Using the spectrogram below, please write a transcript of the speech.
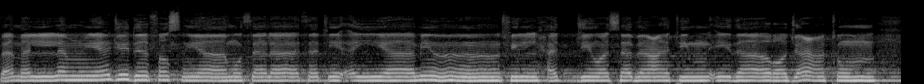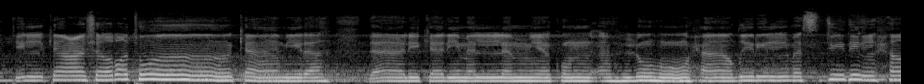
فمن لم يجد فصيام ثلاثة أيام في الحج وسبعة إذا رجعتم تلك عشرة كاملة. ذلك لمن لم يكن أهله حاضر المسجد الحرام.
